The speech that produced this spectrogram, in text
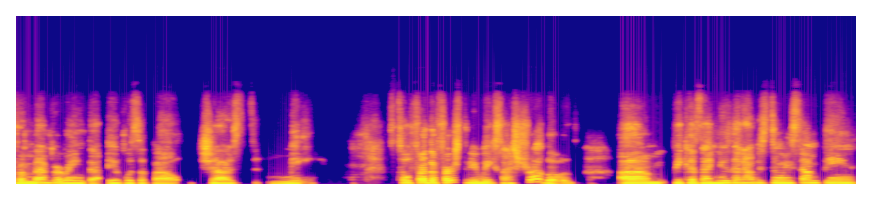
remembering that it was about just me. So for the first three weeks, I struggled um, because I knew that I was doing something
